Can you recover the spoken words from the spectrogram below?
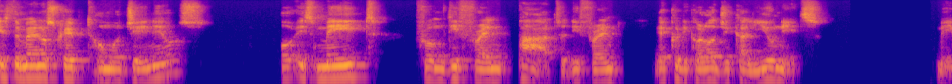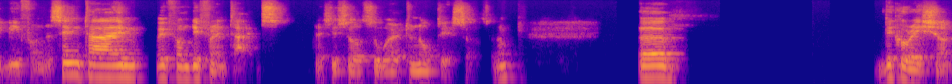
is the manuscript homogeneous? or is made from different parts, different codicological units, maybe from the same time, maybe from different times. This is also where to notice. Also. Uh, decoration.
